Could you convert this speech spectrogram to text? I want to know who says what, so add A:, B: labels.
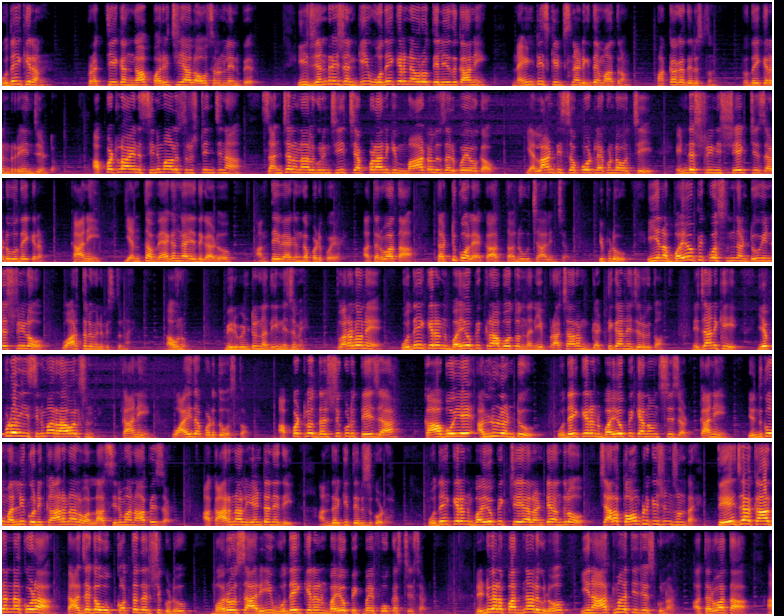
A: ఉదయ్ కిరణ్. ప్రత్యేకంగా పరిచయాలు అవసరం లేని పేరు. ఈ జనరేషన్కి ఉదయ్ కిరణ్ ఎవరో తెలియదు కానీ నైంటీస్ కిడ్స్ని అడిగితే మాత్రం పక్కగా తెలుస్తుంది. ఉదయ్ కిరణ్ రేంజ్ ఏంటో. అప్పట్లో ఆయన సినిమాలు సృష్టించిన సంచలనాల గురించి చెప్పడానికి మాటలు సరిపోయేవి కావు. ఎలాంటి సపోర్ట్ లేకుండా వచ్చి ఇండస్ట్రీని షేక్ చేశాడు ఉదయ్ కిరణ్. కానీ ఎంత వేగంగా ఎదిగాడో అంతే వేగంగా పడిపోయాడు. ఆ తర్వాత తట్టుకోలేక తనువు చాలించాడు. ఇప్పుడు ఈయన బయోపిక్ వస్తుందంటూ ఇండస్ట్రీలో వార్తలు వినిపిస్తున్నాయి. అవును మీరు వింటున్నది నిజమే. త్వరలోనే ఉదయ్ కిరణ్ బయోపిక్ రాబోతుందని ప్రచారం గట్టిగానే జరుగుతోంది. నిజానికి ఎప్పుడో ఈ సినిమా రావాల్సింది కానీ వాయిదా పడుతూ వస్తాం అప్పట్లో దర్శకుడు తేజ కాబోయే అల్లుడంటూ ఉదయ్ కిరణ్ బయోపిక్ అనౌన్స్ చేశాడు. కానీ ఎందుకో మళ్ళీ కొన్ని కారణాల వల్ల సినిమాను ఆపేశాడు. ఆ కారణాలు ఏంటనేది అందరికీ తెలుసు కూడా. ఉదయ్ కిరణ్ బయోపిక్ చేయాలంటే అందులో చాలా కాంప్లికేషన్స్ ఉంటాయి. తేజ కాదన్నా కూడా తాజాగా ఓ కొత్త దర్శకుడు మరోసారి ఉదయ్ కిరణ్ బయోపిక్ పై ఫోకస్ చేశాడు. రెండు వేల పద్నాలుగులో ఈయన ఆత్మహత్య చేసుకున్నాడు. ఆ తర్వాత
